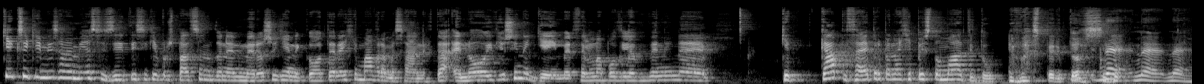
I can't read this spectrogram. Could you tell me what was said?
Και ξεκινήσαμε μια συζήτηση και προσπάθησα να τον ενημερώσω γενικότερα. Έχει μαύρα μεσάνυχτα. Ενώ ο ίδιος είναι gamer. Θέλω να πω, δηλαδή δεν είναι και κάπου θα έπρεπε να έχει πέσει το μάτι του, εν πάση περιπτώσει. ναι, ναι, ναι.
